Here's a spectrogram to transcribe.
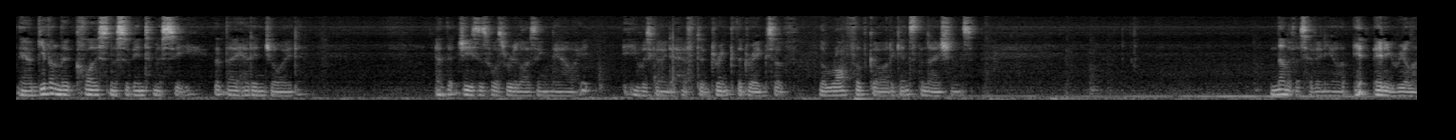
Now, given the closeness of intimacy that they had enjoyed, and that Jesus was realizing now he, he was going to have to drink the dregs of the wrath of God against the nations. None of us have any any real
